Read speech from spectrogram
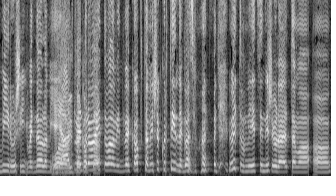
vírus így, vagy valami valamit átment bekapta. rajta, valamit bekaptam, és akkor tényleg az van, hogy ültem a WC-n, és öleltem a, a,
